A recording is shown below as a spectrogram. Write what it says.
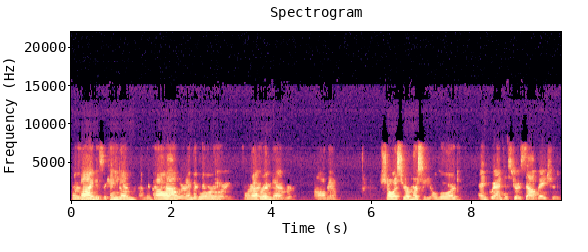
For thine is the kingdom, and the power, and the glory, forever and ever. Amen. Show us your mercy, O Lord. And grant us your salvation.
